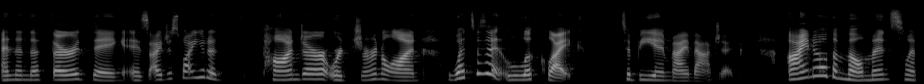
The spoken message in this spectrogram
And then the third thing is, I just want you to ponder or journal on what does it look like to be in my magic? I know the moments when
